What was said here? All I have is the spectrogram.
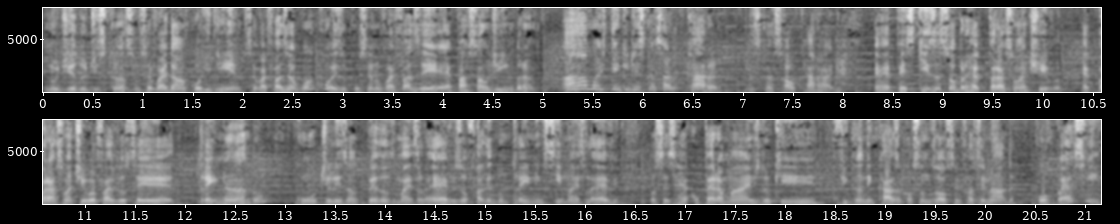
no dia do descanso, você vai dar uma corridinha, você vai fazer alguma coisa. O que você não vai fazer é passar um dia em branco. Ah, mas tem que descansar. Cara, descansar o caralho. É, pesquisa sobre a recuperação ativa. Recuperação ativa faz você treinando com utilizando pesos mais leves ou fazendo um treino em si mais leve, você se recupera mais do que ficando em casa coçando os ossos sem fazer nada. O corpo é assim,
